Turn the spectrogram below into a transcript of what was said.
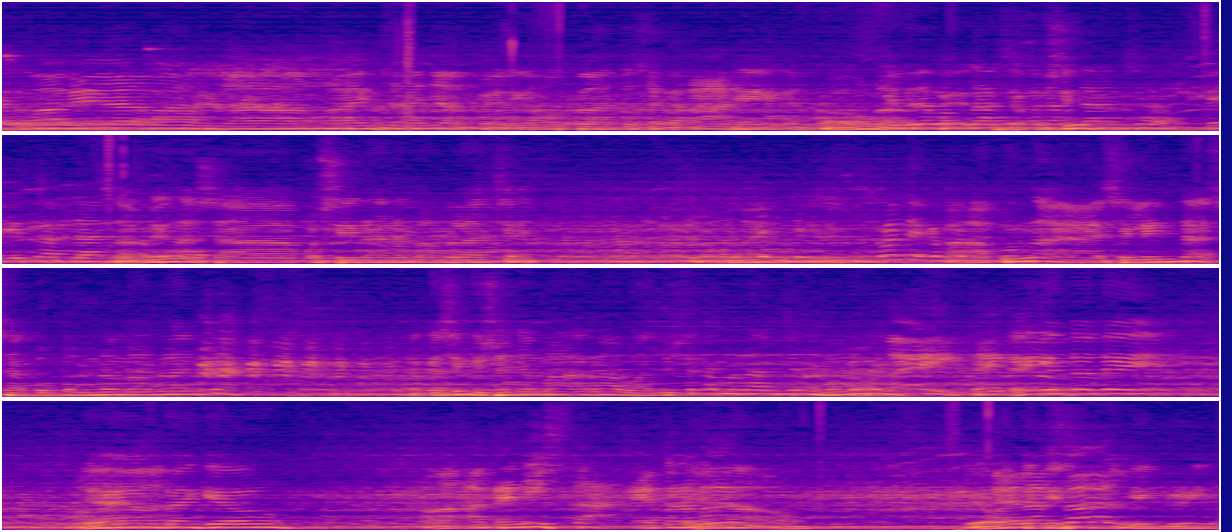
Sabagay nga naman. ah, kahit saan yan. Pwede ka magplanta sa garahe. Oo nga. Pwede Pwede sa ka kusina. Sabi sa nga, sa kusina ni Mama Lanche. Pwede kapag Kahapon nga, eh, si Linda sa bubong ng Mama Lanche. Eh, kasi gusto niya maarawan, gusto niya malansya. Magaling. Okay, thank Thank you, you. Tuti. Yeah, thank you. Mga atenista. Ito Ayun naman. na, oh. Yung De La tenista Salle. naging green.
